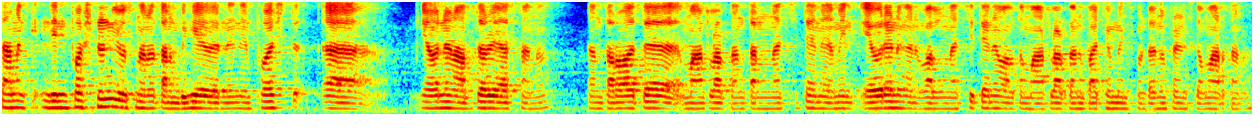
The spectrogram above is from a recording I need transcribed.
తనకి నేను ఫస్ట్ నుండి చూస్తున్నాను తన బిహేవియర్ని నేను ఫస్ట్ ఎవరినైనా అబ్జర్వ్ చేస్తాను. దాని తర్వాతే మాట్లాడతాను. తను నచ్చితేనే ఐ మీన్ ఎవరైనా కానీ వాళ్ళకి నచ్చితేనే వాళ్ళతో మాట్లాడతాను పరిచయం పెంచుకుంటాను ఫ్రెండ్స్గా మారుతాను.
